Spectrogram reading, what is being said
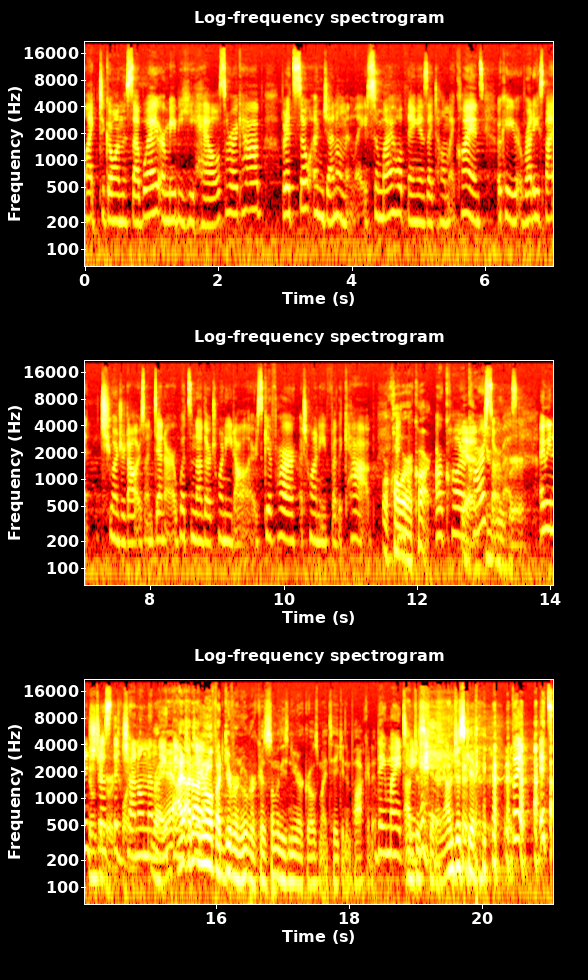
like to go on the subway, or maybe he hails her a cab. But it's so ungentlemanly. So my whole thing is, I tell my clients, okay, you already spent two hundred dollars on dinner. What's another twenty dollars? Give her a twenty for the cab, or call her a car. or call her Yeah, car service. Uber. I mean, it's Don't just the 20. gentlemanly Right. thing I, I, to I do. don't know if I'd give her an Uber because some of these New York girls might take it and pocket it. they might take I'm just it. kidding. I'm just kidding. but it's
